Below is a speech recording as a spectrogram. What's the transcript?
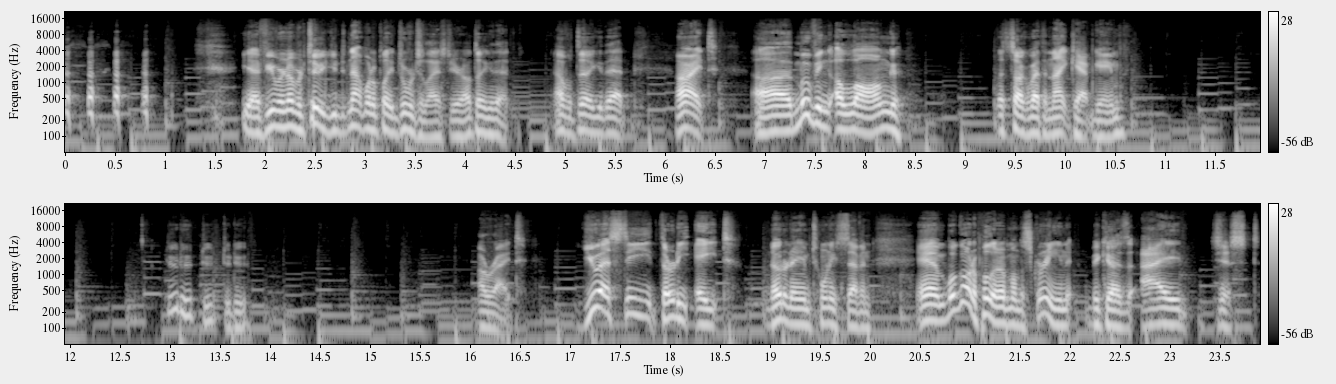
yeah, if you were number two, you did not want to play Georgia last year. I'll tell you that. I will tell you that. All right. Uh, moving along, let's talk about the nightcap game. Do do do do do. All right, USC 38, Notre Dame 27, and we're going to pull it up on the screen because I just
